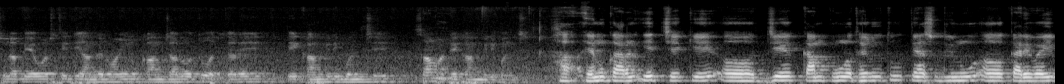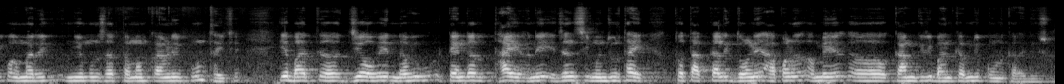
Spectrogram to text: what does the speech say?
છેલ્લા બે વર્ષથી જે આંગણવાડીનું કામ ચાલુ હતું, અત્યારે તે કામગીરી બંધ છે. શા માટે કામગીરી બંધ છે? હા, એનું કારણ એ જ છે કે જે કામ પૂર્ણ થયેલું હતું, ત્યાં સુધીનું કાર્યવાહી પણ અમારી નિયમ અનુસાર તમામ કામગીરી પૂર્ણ થઈ છે. એ બાદ જે હવે નવું ટેન્ડર થાય અને એજન્સી મંજૂર થાય, તો તાત્કાલિક ધોરણે આ પણ અમે કામગીરી, બાંધકામની પૂર્ણ કરાવી દઈશું.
